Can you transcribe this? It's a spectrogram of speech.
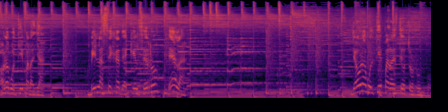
Ahora volteé para allá. ¿Ve la ceja de aquel cerro? Véala. Y ahora volteé para este otro rumbo.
